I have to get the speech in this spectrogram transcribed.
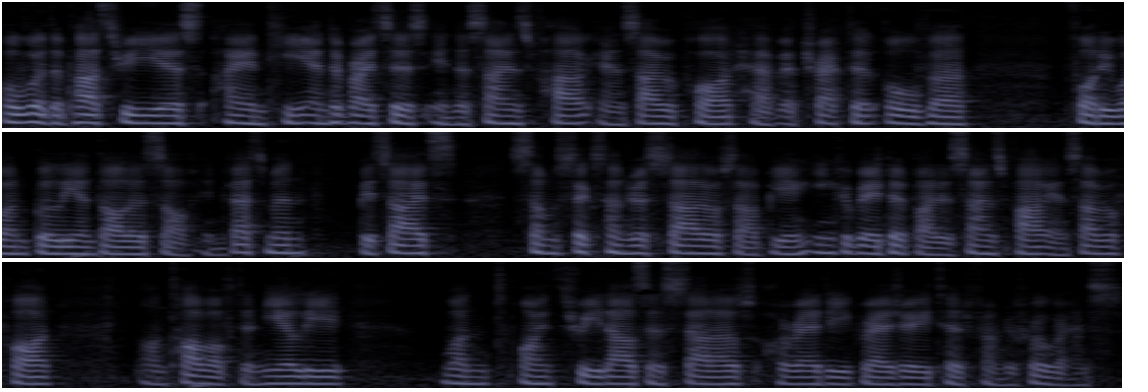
Over the past three years, I&T enterprises in the Science Park and Cyberport have attracted over $41 billion of investment. Besides, some 600 startups are being incubated by the Science Park and Cyberport on top of the nearly 1.3 thousand startups already graduated from the programs.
